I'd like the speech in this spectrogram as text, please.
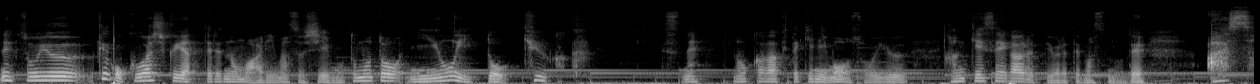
ね、そういう結構詳しくやってるのもありますしもともと匂いと嗅覚ですね。脳科学的にもそういう関係性があるって言われてますので朝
